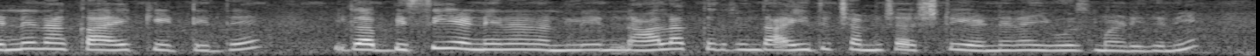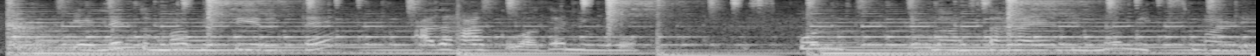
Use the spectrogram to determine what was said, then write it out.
ಎಣ್ಣೆನ ಕಾಯಕ್ಕೆ ಇಟ್ಟಿದ್ದೆ. ಈಗ ಬಿಸಿ ಎಣ್ಣೆನ ನಾನಿಲ್ಲಿ ನಾಲ್ಕರಿಂದ ಐದು ಚಮಚ ಅಷ್ಟು ಎಣ್ಣೆನ ಯೂಸ್ ಮಾಡಿದ್ದೀನಿ. ಎಣ್ಣೆ ತುಂಬ ಬಿಸಿ ಇರುತ್ತೆ. ಅದು ಹಾಕುವಾಗ ನೀವು ಸ್ಪೂನ್ ಸಹಾಯದಿಂದ ಮಿಕ್ಸ್ ಮಾಡಿ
